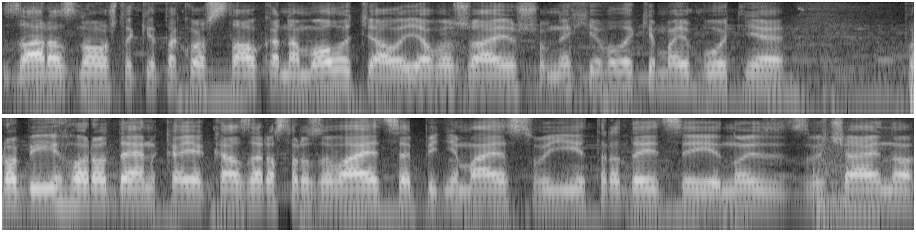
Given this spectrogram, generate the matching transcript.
зараз знову ж таки також ставка на молодь, але я вважаю, що в них є велике майбутнє. Пробій Городенка, яка зараз розвивається, піднімає свої традиції. Ну і звичайно,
